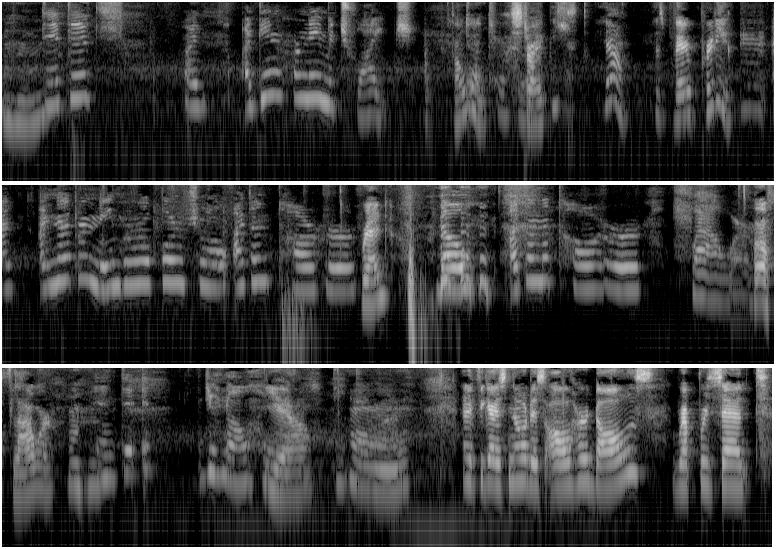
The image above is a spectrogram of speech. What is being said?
Mm-hmm. did it? I I think her name is Stripes. Oh, stripy. Yeah, it's very pretty. I, I never named her a bird, so I didn't tell her. Red. No, I didn't tell her flower. oh, flower. hmm And it, you know. Yeah. Aw. And if you guys notice, all her dolls represent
